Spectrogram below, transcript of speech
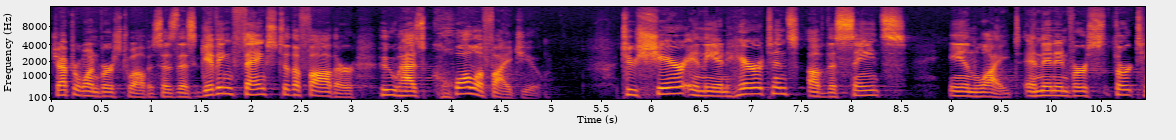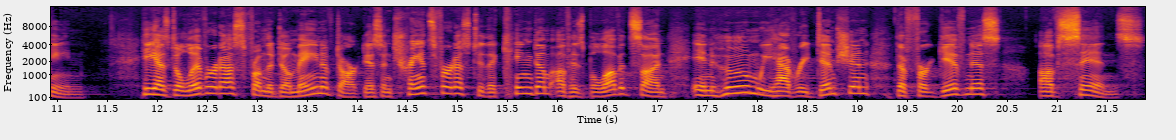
Chapter 1 verse 12 it says this giving thanks to the father who has qualified you to share in the inheritance of the saints in light. And then in verse 13 he has delivered us from the domain of darkness and transferred us to the kingdom of his beloved son in whom we have redemption the forgiveness of sins.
